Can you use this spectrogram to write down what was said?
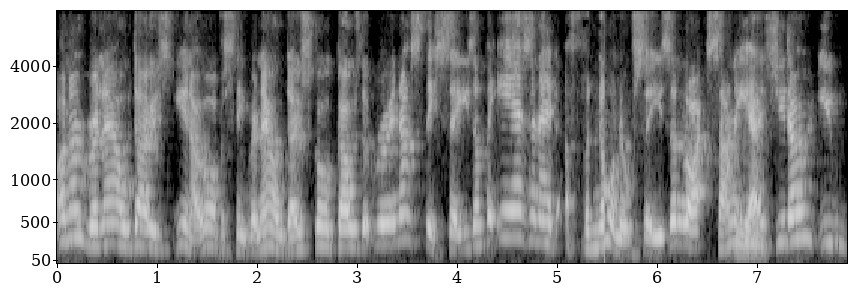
I know Ronaldo's, you know, obviously Ronaldo scored goals that ruin us this season, but he hasn't had a phenomenal season like Sonny mm. has. You know, you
